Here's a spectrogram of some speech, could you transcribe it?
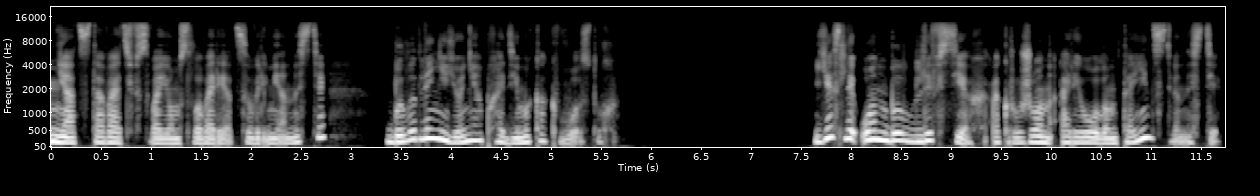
Не отставать в своем словаре от современности было для нее необходимо как воздух. Если он был для всех окружен ореолом таинственности,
